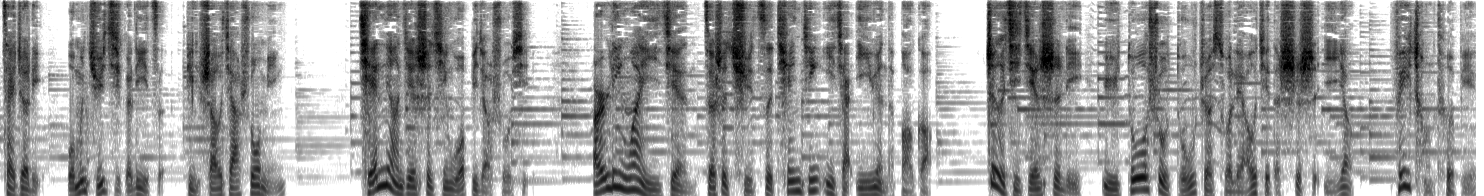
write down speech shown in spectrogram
在这里，我们举几个例子，并稍加说明。前两件事情我比较熟悉，而另外一件则是取自天津一家医院的报告。这几件事里与多数读者所了解的事实一样，非常特别。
